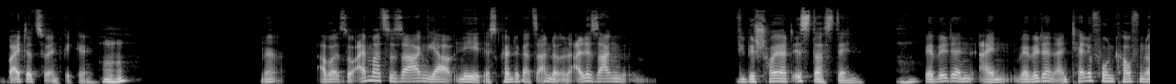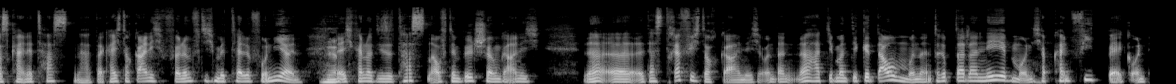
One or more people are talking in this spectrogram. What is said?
weiterzuentwickeln. Mhm. Ne? Aber so einmal zu sagen, ja, nee, das könnte ganz anders. Und alle sagen, wie bescheuert ist das denn? Mhm. Wer will denn ein, wer will denn ein Telefon kaufen, was keine Tasten hat? Da kann ich doch gar nicht vernünftig mit telefonieren. Ja. Ne, Ich kann doch diese Tasten auf dem Bildschirm gar nicht, ne, äh, das treffe ich doch gar nicht. Und dann ne, hat jemand dicke Daumen und dann trippt er daneben und ich habe kein Feedback und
